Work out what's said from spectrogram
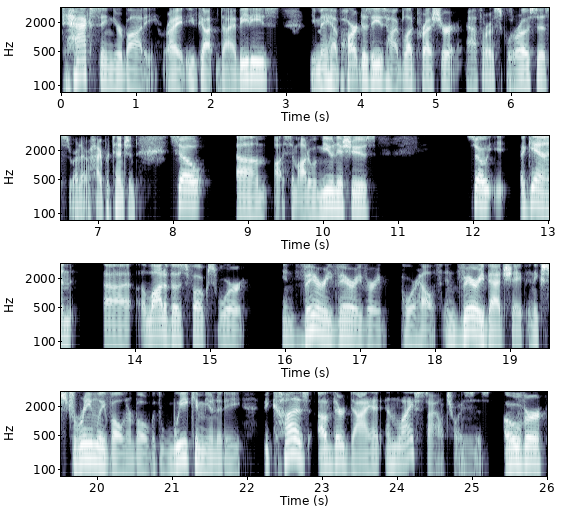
taxing your body, right? You've got diabetes, you may have heart disease, high blood pressure, atherosclerosis, whatever, hypertension. So, um, uh, some autoimmune issues. So, again, uh, a lot of those folks were in very, very, very poor health, in very bad shape, and extremely vulnerable with weak immunity because of their diet and lifestyle mm. choices mm. over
